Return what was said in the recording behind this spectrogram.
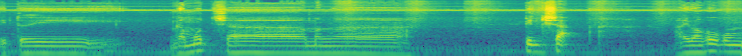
ito'y gamot sa mga pigsa. Aywan ko kung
